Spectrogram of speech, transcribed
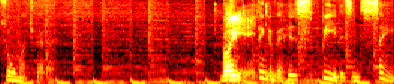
so much better. I But mean, think of it, his speed is insane.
